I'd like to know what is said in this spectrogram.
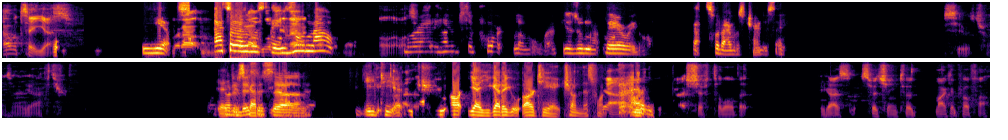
I would say yes. Yes. Without- That's what I was without gonna say. looking Zoom out. Hold We're at a huge support level. Where if you zoom out, there we go. That's what I was trying to say. See which ones are you after. Yeah, Shorty, just this gotta is uh, ETH. you are- yeah, you got to go RTH on this one. Yeah, I have to shift a little bit. You guys switching to market profile.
